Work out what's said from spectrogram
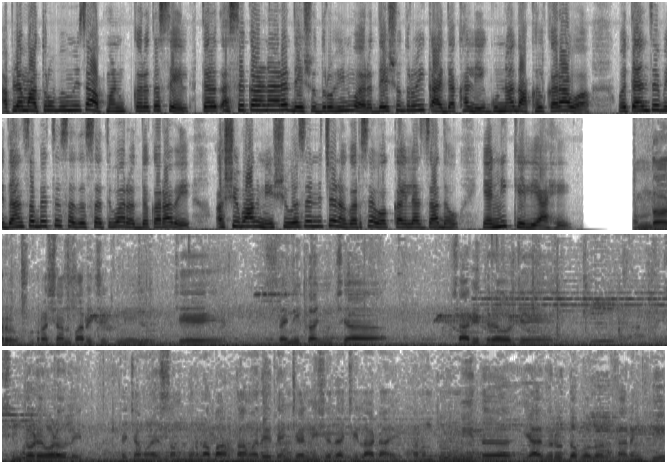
आपल्या मातृभूमीचा अपमान करत असेल तर असे करणाऱ्या देशद्रोहींवर देशद्रोही कायद्याखाली गुन्हा दाखल करावा व त्यांचे विधानसभेचे सदस्यत्व रद्द करावे अशी मागणी शिवसेनेचे नगरसेवक कैलास जाधव यांनी केली आहे. आमदार प्रशांत पारिचिकनी जे सैनिकांच्या चारित्र्यावर जे शिंतोडे वळवले त्याच्यामुळे संपूर्ण भारतामध्ये त्यांच्या निषेधाची लाट आहे. परंतु मी तर याविरुद्ध बोलल कारण की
